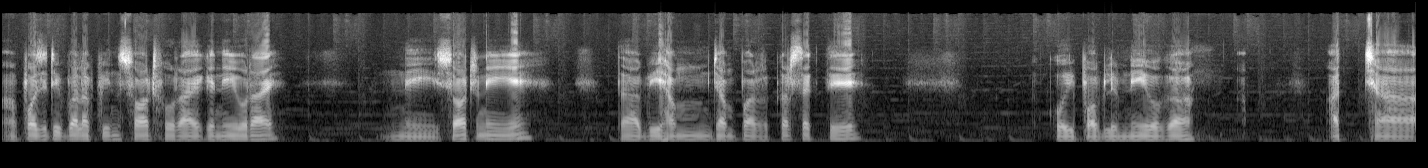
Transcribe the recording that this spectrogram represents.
पॉजिटिव वाला पिन शॉर्ट हो रहा है कि नहीं हो रहा है? नहीं शॉर्ट नहीं है। तो अभी हम जंपर कर सकते हैं। कोई प्रॉब्लम नहीं होगा। अच्छा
